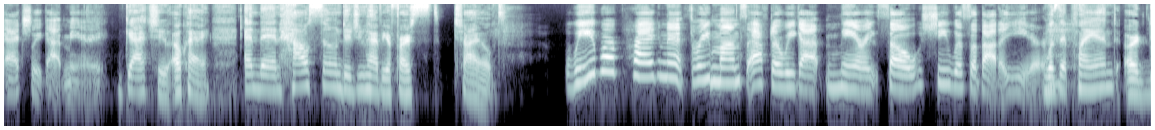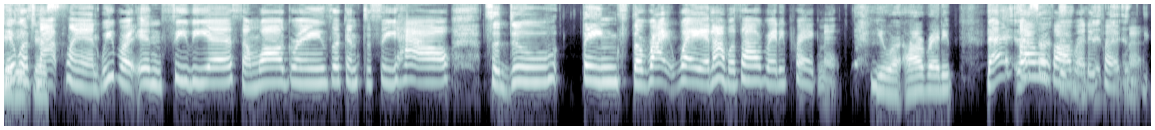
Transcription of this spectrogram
actually got married. Got you. Okay. And then how soon did you have your first child? We were pregnant three months after we got married, so she was about a year. Was it planned or did it it, was just not planned. We were in CVS and Walgreens looking to see how to do things the right way, and I was already pregnant. you were already that I was a- already pregnant.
